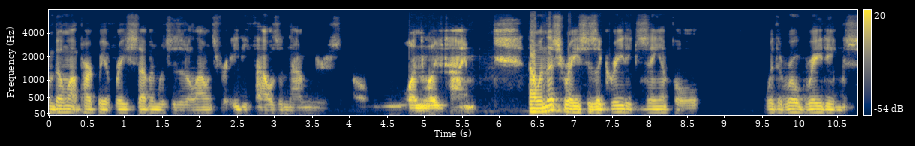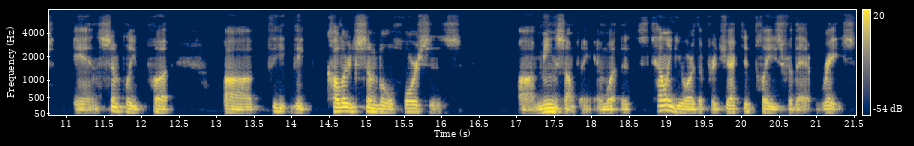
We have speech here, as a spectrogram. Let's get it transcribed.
From Belmont Park, we have race seven, which is an allowance for 80,000 non-winners, one lifetime. Now, in this race is a great example with the rogue ratings, and simply put, uh, the the colored symbol horses uh, mean something, and what it's telling you are the projected plays for that race.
